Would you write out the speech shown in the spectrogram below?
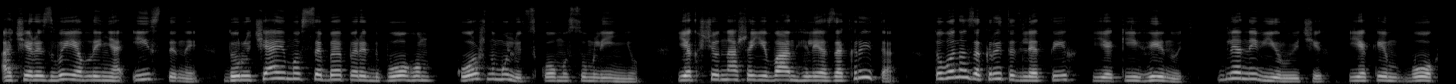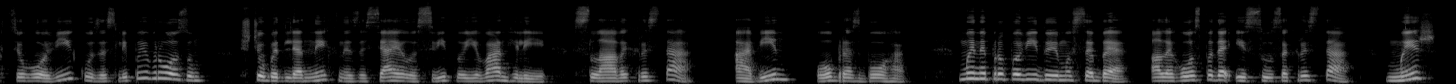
а через виявлення істини доручаємо себе перед Богом кожному людському сумлінню. Якщо наша Євангелія закрита, то вона закрита для тих, які гинуть, для невіруючих, яким Бог цього віку засліпив розум, щоби для них не засяяло світло Євангелії, слави Христа, а Він образ Бога. Ми не проповідуємо себе, але Господа Ісуса Христа. Ми ж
